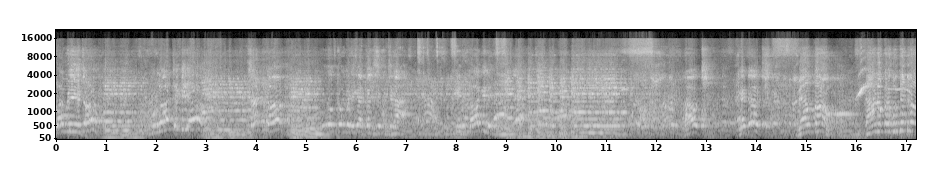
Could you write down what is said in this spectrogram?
రౌడీజం రాజకీయం. వెళ్తాం కానీ ఒకటి గుర్తెట్టుకో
